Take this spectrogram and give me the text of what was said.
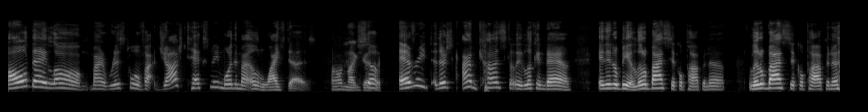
all day long, my wrist will vi- Josh texts me more than my own wife does. Oh my goodness. So every there's I'm constantly looking down and it'll be a little bicycle popping up, little bicycle popping up.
